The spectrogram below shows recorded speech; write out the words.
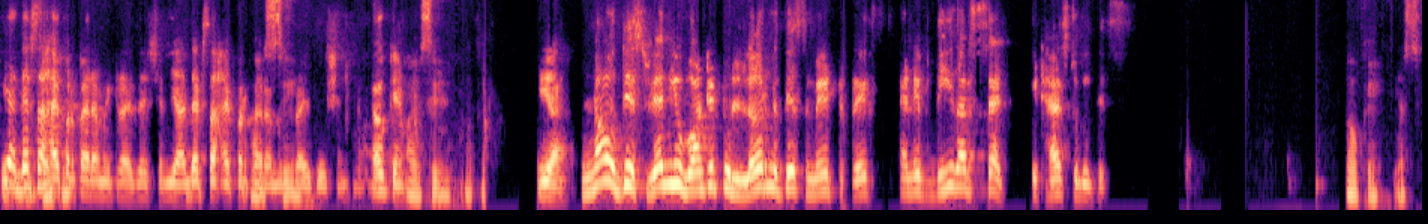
Yeah, that's a hyperparameterization. Yeah, that's a hyperparameterization. Okay. I see. Okay. Yeah. Now this, when you wanted to learn this matrix, and if these are set, it has to be this. Okay. Yes.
